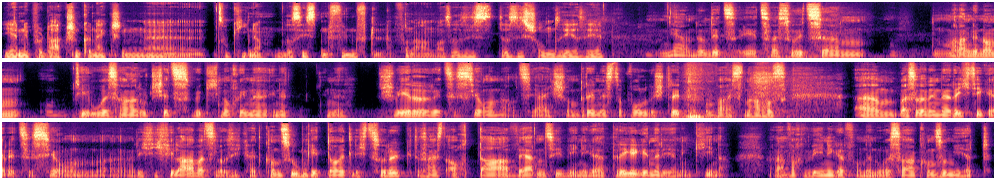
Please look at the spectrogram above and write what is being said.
ja eine Production Connection äh, zu China. Das ist ein Fünftel von allem. Also das ist, das ist schon sehr, sehr. Ja, und jetzt, jetzt weißt du, jetzt ähm, mal angenommen, die USA rutscht jetzt wirklich noch in eine, in eine, in eine schwerere Rezession, als sie eigentlich schon drin ist, obwohl bestritten vom Weißen Haus. Ähm, weißt du, dann in eine richtige Rezession, äh, richtig viel Arbeitslosigkeit, Konsum geht deutlich zurück. Das heißt, auch da werden sie weniger Erträge generieren in China, weil einfach weniger von den USA konsumiert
